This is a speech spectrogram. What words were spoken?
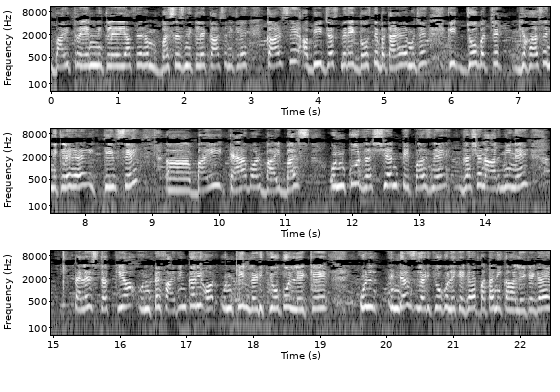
बाई ट्रेन निकले या फिर हम बसेस निकले कार से निकले। कार से अभी जस्ट मेरे एक दोस्त ने बताया है मुझे कि जो बच्चे यहाँ से निकले हैं कीव से बाई कैब और बाई बस उनको रशियन पीपल्स ने रशियन आर्मी ने पहले स्टक किया, उन पे फायरिंग करी और उनकी लड़कियों को लेके, उन इंडियंस लड़कियों को लेके गए, पता नहीं कहाँ लेके गए,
